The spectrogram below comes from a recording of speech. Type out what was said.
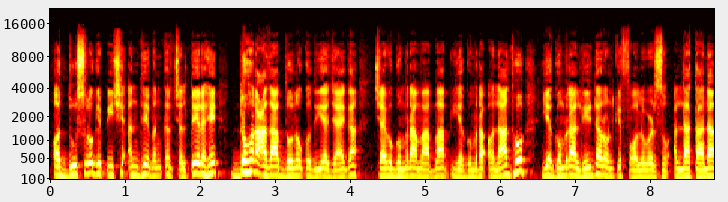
اور دوسروں کے پیچھے اندھے بن کر چلتے رہے۔ دوہرا عذاب دونوں کو دیا جائے گا، چاہے وہ گمراہ ماں باپ یا گمراہ اولاد ہو یا گمراہ لیڈر اور ان کے فالوورز ہوں۔ اللہ تعالیٰ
